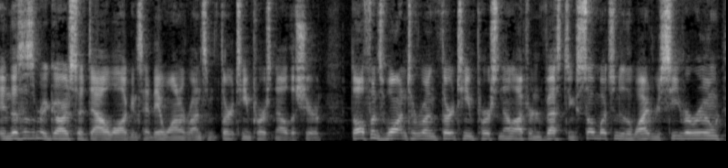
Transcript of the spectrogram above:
And this is in regards to Dow Loggains saying they want to run some 13 personnel this year. Dolphins wanting to run 13 personnel after investing so much into the wide receiver room.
